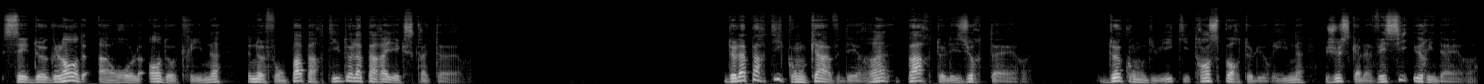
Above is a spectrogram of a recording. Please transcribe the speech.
Ces deux glandes à rôle endocrine ne font pas partie de l'appareil excréteur. De la partie concave des reins partent les urtères, deux conduits qui transportent l'urine jusqu'à la vessie urinaire.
